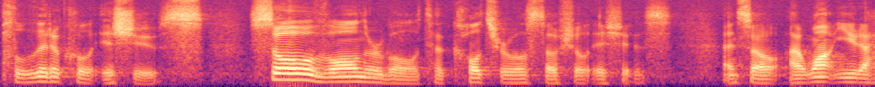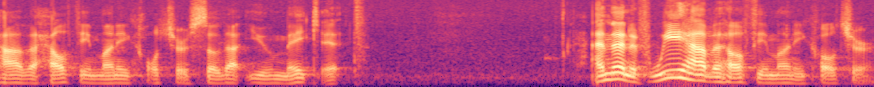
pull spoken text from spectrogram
political issues. So vulnerable to cultural, social issues. And so I want you to have a healthy money culture so that you make it. And then if we have a healthy money culture,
